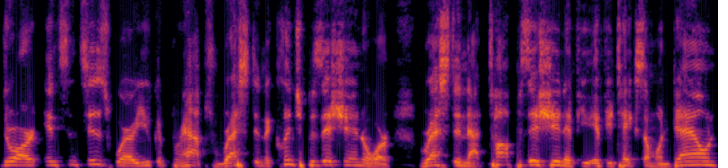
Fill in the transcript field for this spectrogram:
there are instances where you could perhaps rest in the clinch position or rest in that top position if you if you take someone down.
